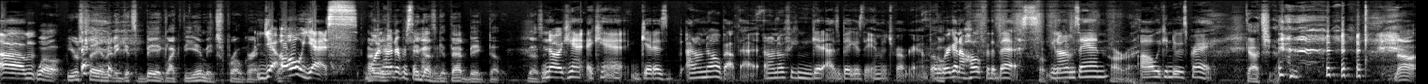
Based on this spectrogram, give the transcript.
Um, well, you're saying that it gets big like the image program. Yeah. Right? Oh, yes. One hundred percent. It doesn't get that big though. Does it? No, it can't. It can't get as. I don't know about that. I don't know if it can get as big as the image program, but okay. we're gonna hope for the best. Okay. You know what I'm saying? All right. All we can do is pray. Gotcha. Now,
